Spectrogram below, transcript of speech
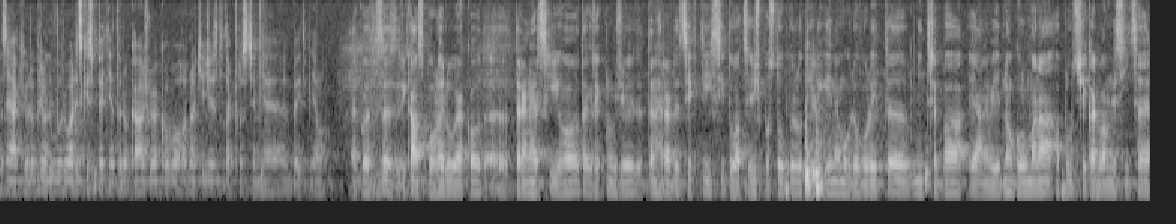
z nějakého dobrého důvodu a vždycky zpětně to dokážu jako ohodnotit, že to tak prostě mě být mělo. Jako se říkám z pohledu jako e, trenérského, tak řeknu, že ten Hradec si v té situaci, když postoupil do té ligy, nemohl dovolit e, mít třeba, já nevím, jednoho golmana a plus čekat dva měsíce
